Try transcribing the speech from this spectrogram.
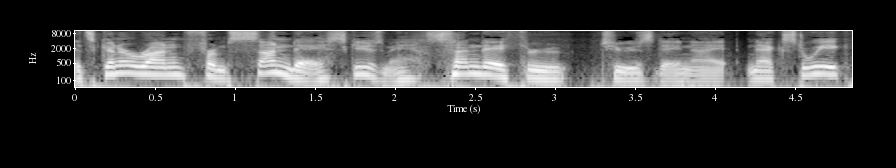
It's going to run from Sunday, excuse me, Sunday through Tuesday night next week.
